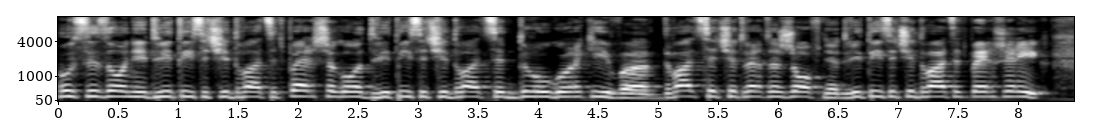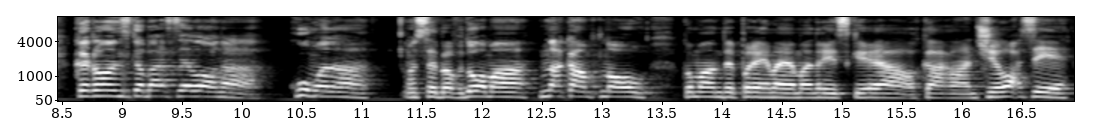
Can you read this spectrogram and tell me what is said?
у сезоні 2021-2022 років. 24 жовтня 2021 рік. Каталонська Барселона. Кумана у себе вдома на Камп Ноу. Команда приймає мадридський Реал Карло Анчелосі.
